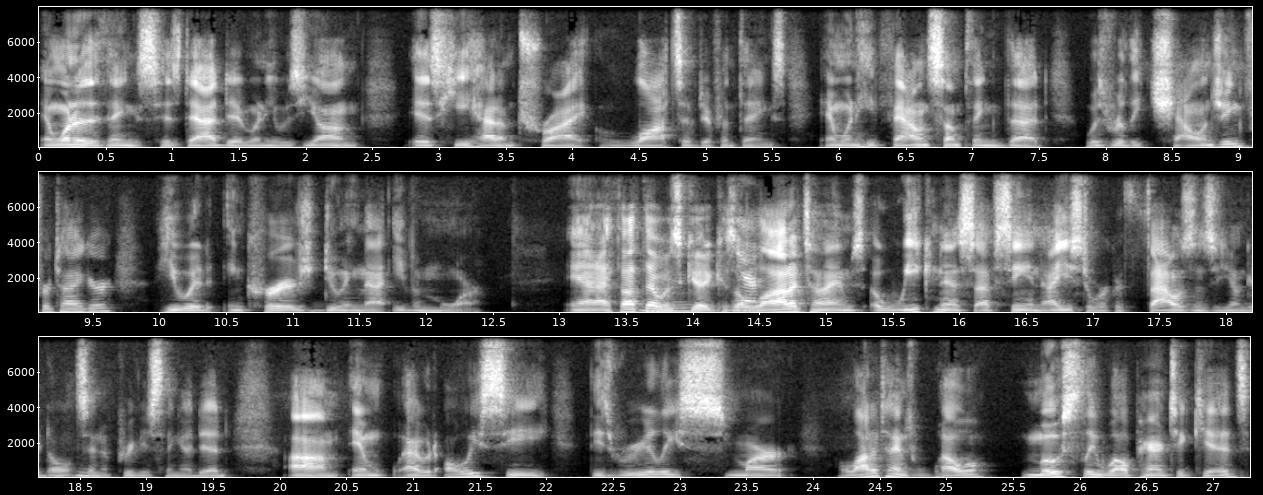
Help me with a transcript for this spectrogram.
and one of the things his dad did when he was young is he had him try lots of different things. And when he found something that was really challenging for Tiger, he would encourage doing that even more. And I thought that was Mm, good because yeah. a lot of times a weakness I've seen, I used to work with thousands of young adults Mhm. in a previous thing I did. Um, and I would always see these really smart, a lot of times well, mostly well parented kids.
